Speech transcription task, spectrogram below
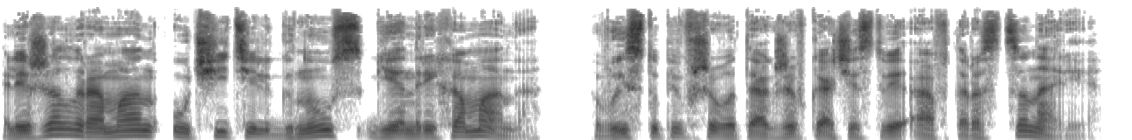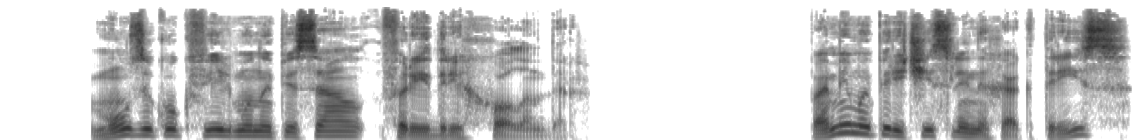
лежал роман «Учитель Гнус» Генриха Мана, выступившего также в качестве автора сценария. Музыку к фильму написал Фридрих Холландер. Помимо перечисленных актрис,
